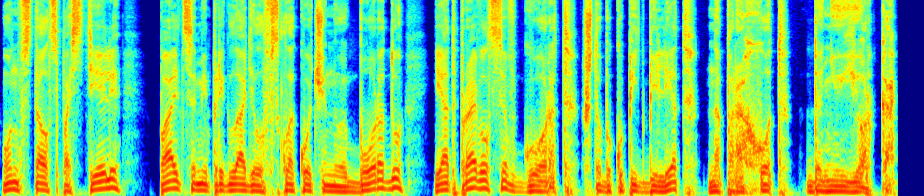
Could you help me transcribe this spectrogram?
он встал с постели, пальцами пригладил всклокоченную бороду и отправился в город, чтобы купить билет на пароход до Нью-Йорка.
